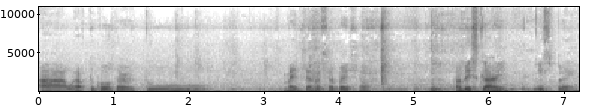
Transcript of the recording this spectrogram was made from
Uh, we have to go there to make the reservation, and this guy is playing.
